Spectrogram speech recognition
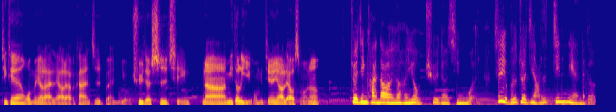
今天我们要来聊聊看日本有趣的事情。那 Midori，我们今天要聊什么呢？最近看到了一个很有趣的新闻，其实也不是最近啊，是今年的。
